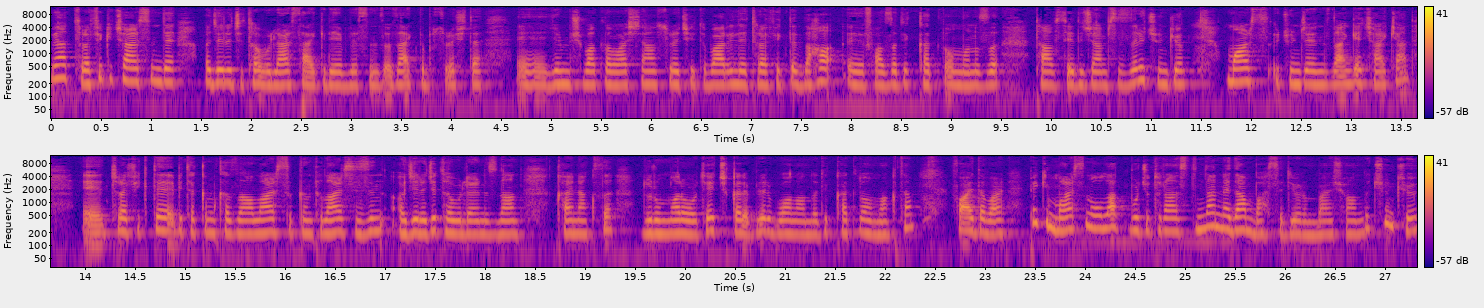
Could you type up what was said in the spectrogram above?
Veya trafik içerisinde aceleci tavırlar sergileyebilirsiniz. Özellikle bu süreçte 20 e, Şubat'la başlayan süreç itibariyle trafikte daha e, fazla dikkatli olmanızı tavsiye edeceğim sizlere. Çünkü Mars 3. evinizden geçerken e, trafikte bir takım kazalar, sıkıntılar sizin aceleci tavırlarınızdan kaynaklı durumlar ortaya çıkarabilir. Bu alanda dikkatli olmakta fayda var. Peki Mars'ın Oğlak Burcu transitinden neden bahsediyorum ben şu anda? Çünkü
